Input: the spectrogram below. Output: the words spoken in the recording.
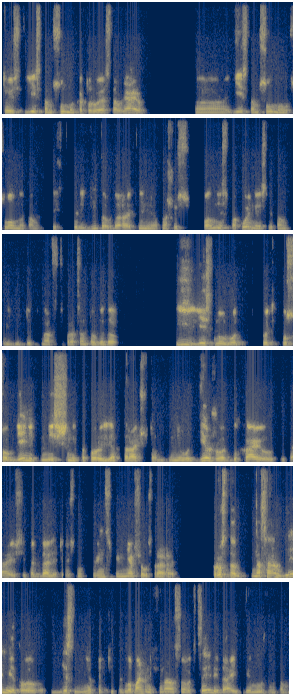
то есть есть там сумма, которую я оставляю, а, есть там сумма, условно, там, каких-то кредитов, да, к ним я отношусь вполне спокойно, если там кредит до 15% годовых. И есть, ну, вот какой-то кусок денег месячный, который я трачу там на него, держу, отдыхаю, питаюсь и так далее. То есть, ну, в принципе, меня все устраивает. Просто на самом деле это, если нет каких-то глобальных финансовых целей, да, и где нужно там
